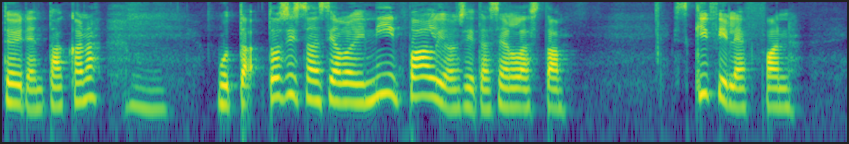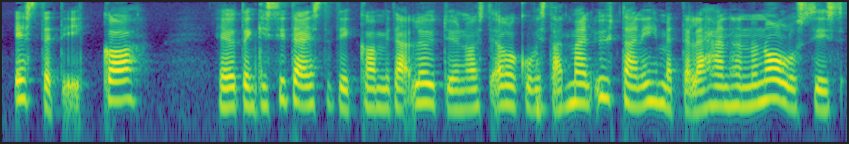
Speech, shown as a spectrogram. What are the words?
töiden takana. Mm. Mutta tosissaan siellä oli niin paljon sitä sellaista skifileffan estetiikkaa ja jotenkin sitä estetiikkaa, mitä löytyy noista elokuvista. Että mä en yhtään ihmettele, hän on ollut siis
